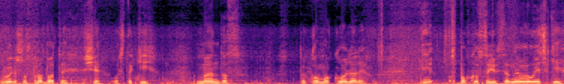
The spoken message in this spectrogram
вирішив спробувати ще ось такий мендос в такому кольорі. І спокусився. Невеличкий.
